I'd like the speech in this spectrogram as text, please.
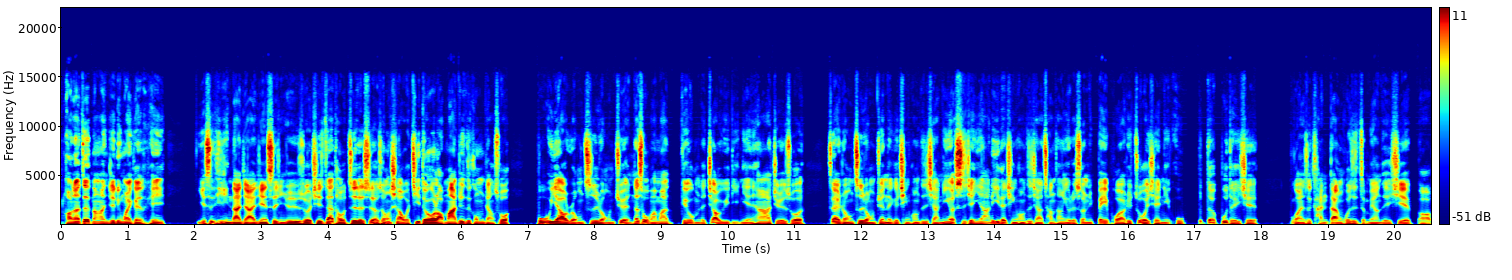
好，那这当然就另外一个可以也是提醒大家一件事情，就是说，其实，在投资的时候，从小我记得我老妈就是跟我们讲说，不要融资融券，那是我妈妈给我们的教育理念，她觉得说。在融资融券的一个情况之下，你有时间压力的情况之下，常常有的时候你被迫要去做一些你无不得不的一些，不管是砍单或是怎么样的一些呃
